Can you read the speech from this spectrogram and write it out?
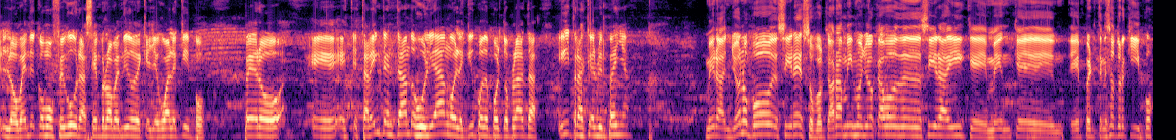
lo vende como figura, siempre lo ha vendido de que llegó al equipo, pero eh, ¿estará intentando Julián o el equipo de Puerto Plata ir tras Kelvin Peña? Mira, yo no puedo decir eso, porque ahora mismo yo acabo de decir ahí que, eh, pertenece a otro equipo,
